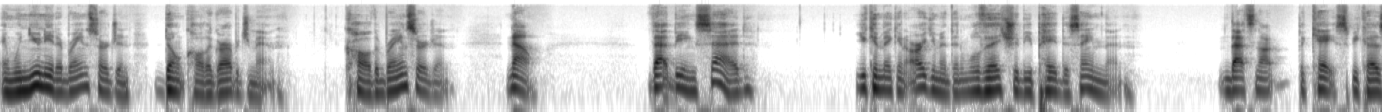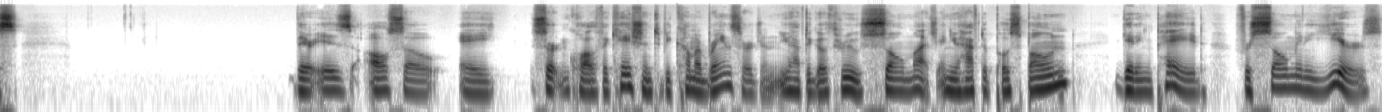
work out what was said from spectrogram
And when you need a brain surgeon, don't call the garbage man. Call the brain surgeon. Now, that being said, you can make an argument then, well, they should be paid the same then. That's not the case because there is also a certain qualification to become a brain surgeon. You have to go through so much and you have to postpone getting paid for so many years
